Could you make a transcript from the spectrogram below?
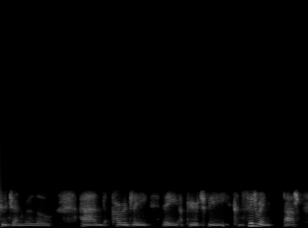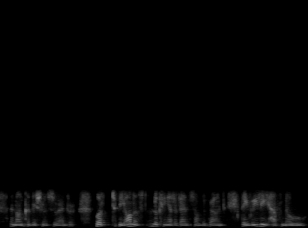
to General Lowe. And currently, they appear to be considering that an unconditional surrender. But to be honest, looking at events on the ground, they really have no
